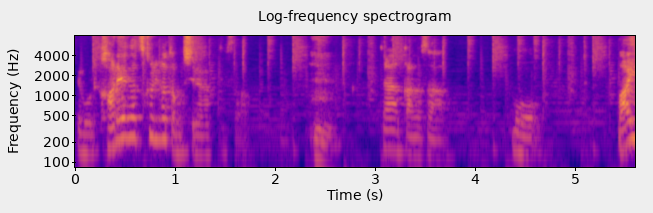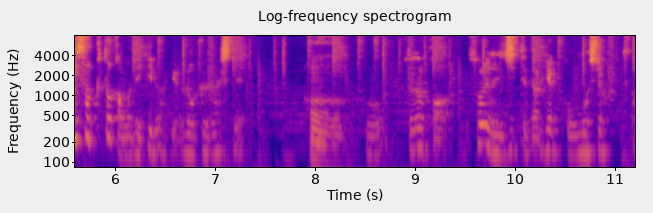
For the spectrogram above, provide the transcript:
でも俺カレーの作り方も知らなくてさ、うん。なんかあのさ、もう倍速とかもできるわけよ、録画して。うん。もうでなんかそういうのいじってたら結構面白くてさ、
